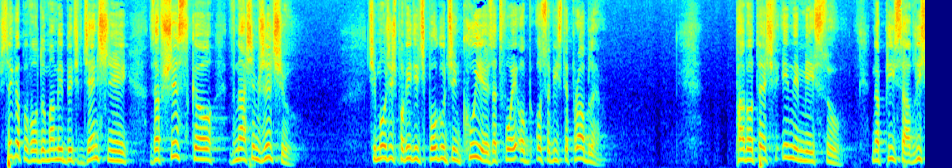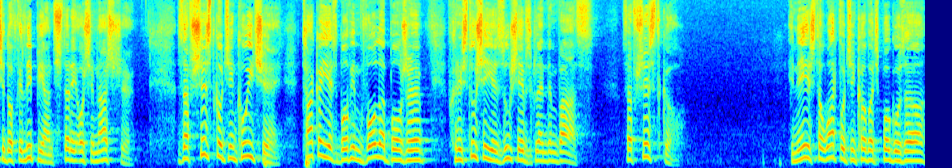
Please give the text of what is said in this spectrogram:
Z tego powodu mamy być wdzięczni za wszystko w naszym życiu. Czy możesz powiedzieć Bogu dziękuję za Twój osobisty problem? Paweł też w innym miejscu napisał w liście do Filipian 4:18. Za wszystko dziękujcie. Taka jest bowiem wola Boża w Chrystusie Jezusie względem Was. Za wszystko. I nie jest to łatwo dziękować Bogu za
